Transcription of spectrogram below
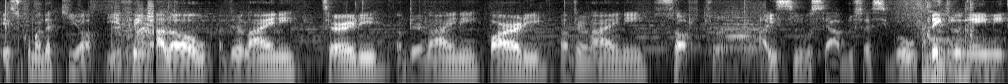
esse comando aqui, ó. Ifen allow, underline, 30, underline, party, underline, software. Aí sim você abre o CSGO. Dentro do game,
